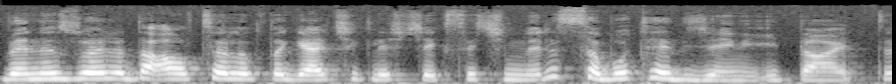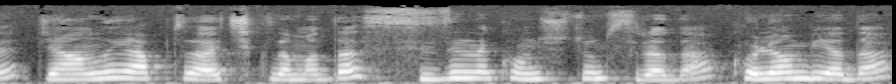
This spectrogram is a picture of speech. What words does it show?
Venezuela'da 6 Aralık'ta gerçekleşecek seçimleri sabote edeceğini iddia etti. Canlı yaptığı açıklamada sizinle konuştuğum sırada Kolombiya'da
